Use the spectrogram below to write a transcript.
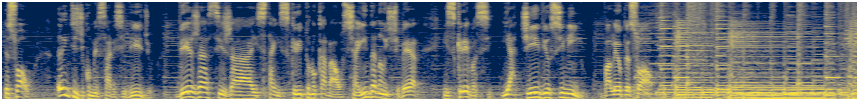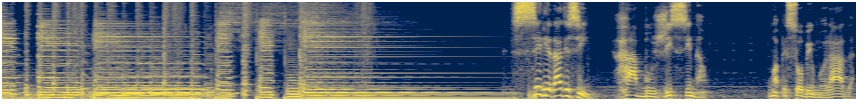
Pessoal, antes de começar esse vídeo, veja se já está inscrito no canal. Se ainda não estiver, inscreva-se e ative o sininho. Valeu, pessoal! Seriedade sim, rabugice não. Uma pessoa bem-humorada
